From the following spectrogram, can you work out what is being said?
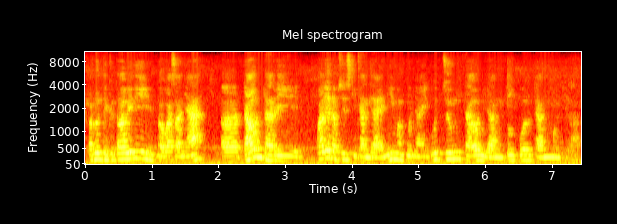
perlu diketahui nih bahwasanya eh, daun dari Phalaenopsis gigantea ini mempunyai ujung daun yang tumpul dan mengkilap.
